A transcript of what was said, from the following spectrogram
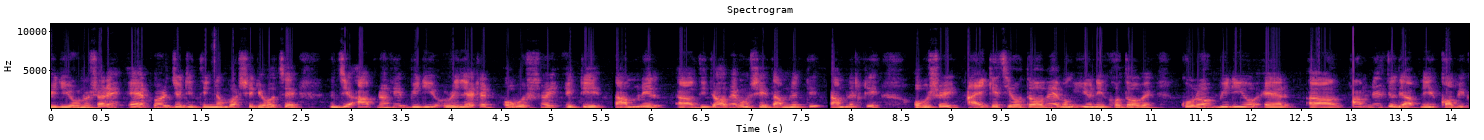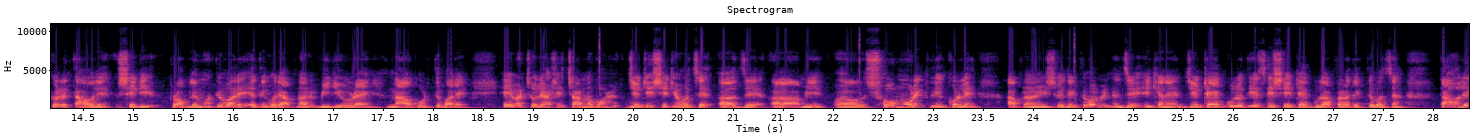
ভিডিও অনুসারে। এরপর যেটি তিন নম্বর সেটি হচ্ছে যে আপনাকে ভিডিও রিলেটেড অবশ্যই একটি তামনেল দিতে হবে এবং সেই তামনেলটি তামনেলটি অবশ্যই আইকেচি হতে হবে এবং ইউনিক হতে হবে। কোনো ভিডিও এর তামনেল যদি আপনি কপি করেন, তাহলে সেটি প্রবলেম হতে পারে। এতে করে আপনার ভিডিও র্যাঙ্ক নাও করতে পারে। এবার চলে আসি চার নম্বর, যেটি সেটি হচ্ছে যে আমি শো মোড়ে ক্লিক করলে আপনারা নিশ্চয়ই দেখতে পাবেন যে, এখানে যে ট্যাগগুলো দিয়েছে, সেই ট্যাগগুলো আপনারা দেখতে পাচ্ছেন। তাহলে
